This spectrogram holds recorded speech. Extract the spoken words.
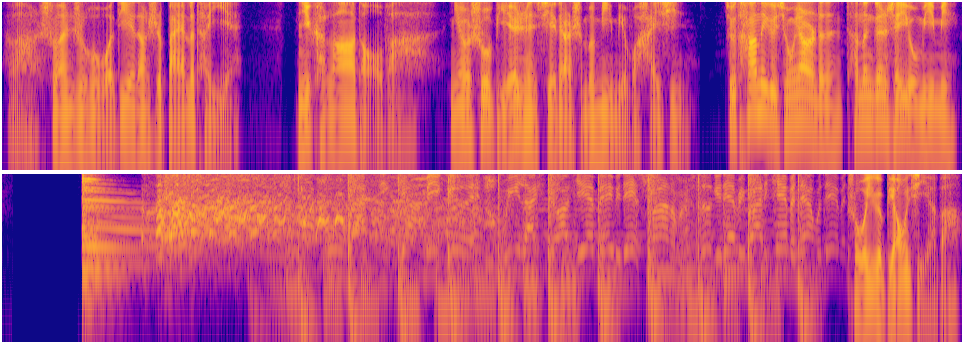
啊？说完之后，我爹当时白了他一眼：“你可拉倒吧！你要说别人写点什么秘密，我还信。就他那个熊样的，他能跟谁有秘密？”说，我一个表姐吧。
